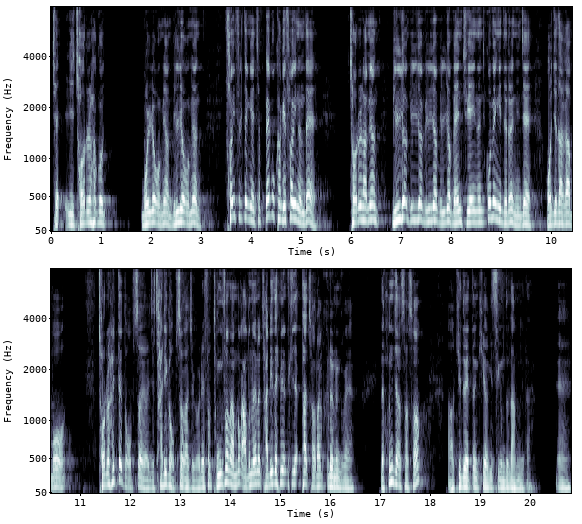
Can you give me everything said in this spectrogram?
제, 이 절을 하고 몰려오면 밀려오면 서 있을 땐 괜찮 빼곡하게 서 있는데 절을 하면 밀려 밀려 밀려 밀려 맨 뒤에 있는 꼬맹이들은 이제 어디다가 뭐 절을 할 데도 없어요. 이제 자리가 없어가지고 그래서 동서남북 아무데나 자리 되면 그냥 다 절하고 그러는 거예요. 근데 혼자 서서 어, 기도했던 기억이 지금도 납니다. 예.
